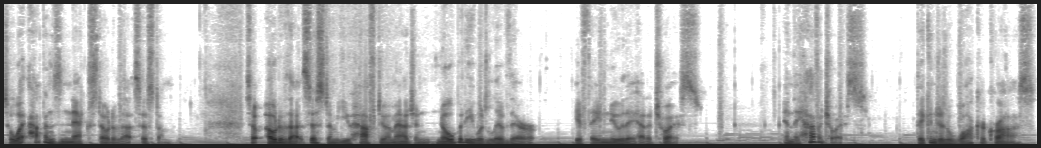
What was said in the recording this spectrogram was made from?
So what happens next out of that system? So out of that system, you have to imagine nobody would live there if they knew they had a choice, and they have a choice. They can just walk across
